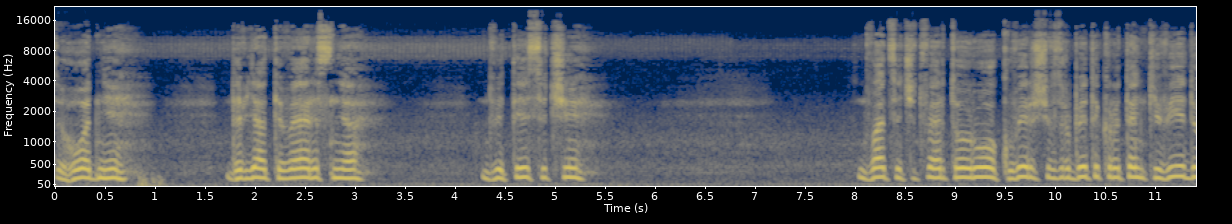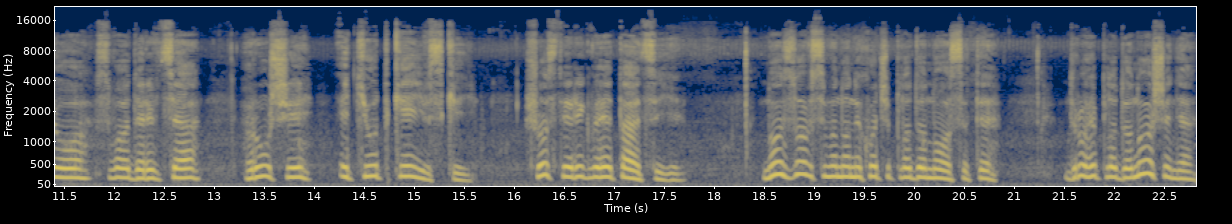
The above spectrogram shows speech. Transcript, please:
Сьогодні 9 вересня 2024 року. Вирішив зробити коротеньке відео свого деревця груші етюд київський. Шостий рік вегетації. Ну, зовсім воно не хоче плодоносити. Друге плодоношення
